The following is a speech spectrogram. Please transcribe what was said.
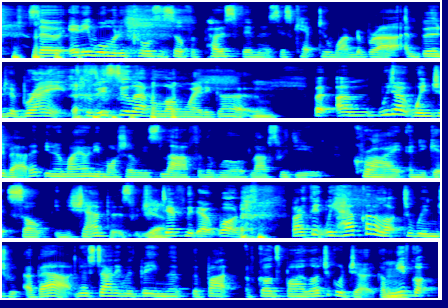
so any woman who calls herself a post-feminist has kept her wonder bra and burned her brains because we still have a long way to go. Mm. But um, we don't whinge about it. You know, my only motto is laugh and the world laughs with you. Cry and you get salt in your champers, which Yeah. we definitely don't want. but I think we have got a lot to whinge about. You know, starting with being the, the butt of God's biological joke. I mean, Mm. you've got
